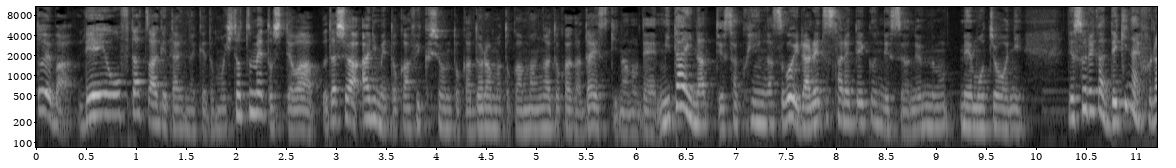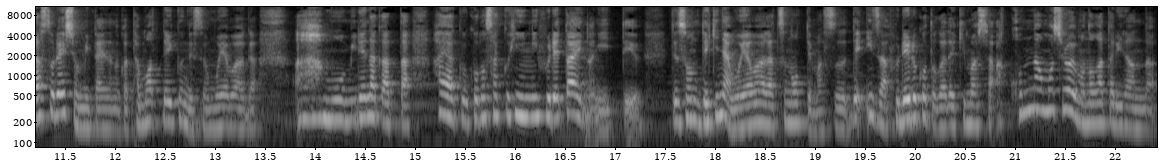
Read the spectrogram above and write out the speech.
例えば例を2つ挙げたいんだけども1つ目としては私はアニメとかフィクションとかドラマとか漫画とかが大好きなので見たいなっていう作品がすごい羅列されていくんですよねメモ帳に。でそれができないフラストレーションみたいなのが溜まっていくんですよもやもやが。ああもう見れなかった。早くこの作品に触れたいのにっていう。でそのできないもやもやが募ってます。でいざ触れることができました。あこんな面白い物語なんだ。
